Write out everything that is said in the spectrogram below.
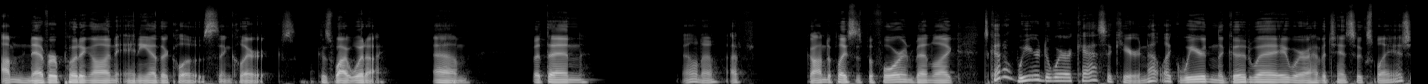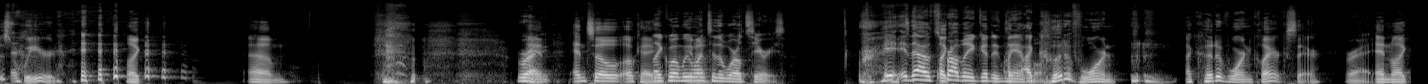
i'm never putting on any other clothes than clerics because why would i um but then i don't know i've gone to places before and been like it's kind of weird to wear a cassock here not like weird in the good way where i have a chance to explain it's just weird like um right. and, and so okay like when we went know. to the World Series. It- it- that was Like- probably a good Like, example. I could have worn, I could have worn clerics there, right. and like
